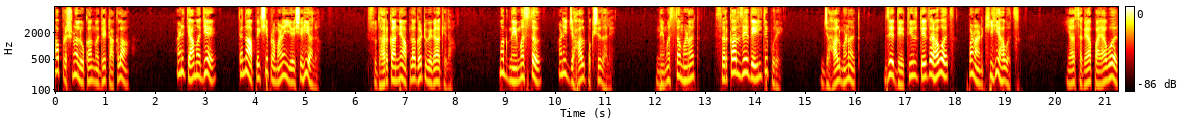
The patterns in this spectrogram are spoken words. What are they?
हा प्रश्न लोकांमध्ये टाकला आणि त्यामध्ये त्यांना अपेक्षेप्रमाणे यशही आलं. सुधारकांनी आपला गट वेगळा केला. मग नेमस्त आणि जहाल पक्ष झाले. नेमस्त म्हणत सरकार जे देईल ते पुरे. जहाल म्हणत जे देतील ते तर हवंच पण आणखीही हवंच. या सगळ्या पायावर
